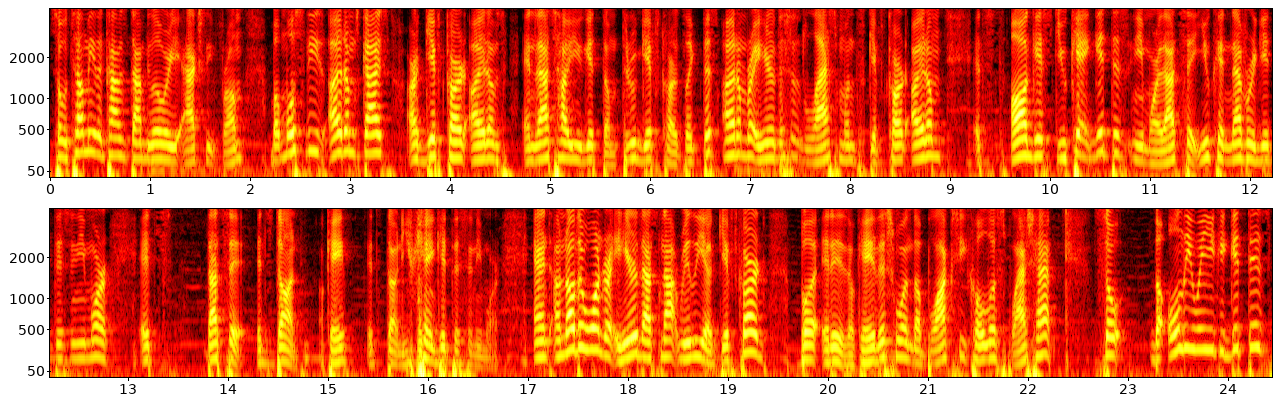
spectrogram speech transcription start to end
so tell me in the comments down below where you're actually from but most of these items guys are gift card items and that's how you get them through gift cards like this item right here this is last month's gift card item it's august you can't get this anymore that's it you can never get this anymore it's That's it. It's done. Okay? It's done. You can't get this anymore. And another one right here that's not really a gift card, but it is. Okay? This one, the Bloxy Cola Splash Hat. So the only way you could get this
